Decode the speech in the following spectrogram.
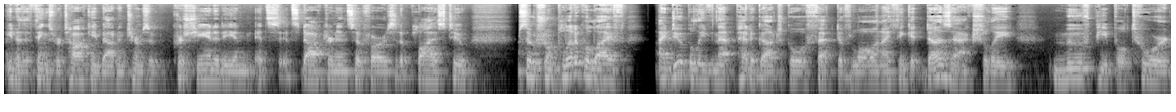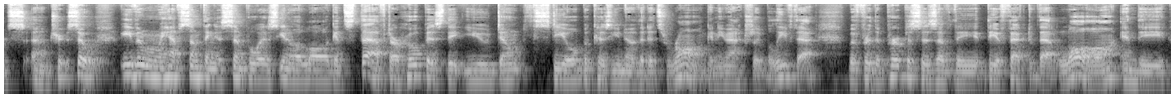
you know the things we're talking about in terms of Christianity and its its doctrine insofar as it applies to social and political life. I do believe in that pedagogical effect of law, and I think it does actually move people towards um, truth. So even when we have something as simple as you know a law against theft, our hope is that you don't steal because you know that it's wrong and you actually believe that. But for the purposes of the the effect of that law and the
